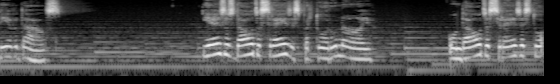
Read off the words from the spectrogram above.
Dieva dēls. Jēzus daudzas reizes par to runāja, un daudzas reizes to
